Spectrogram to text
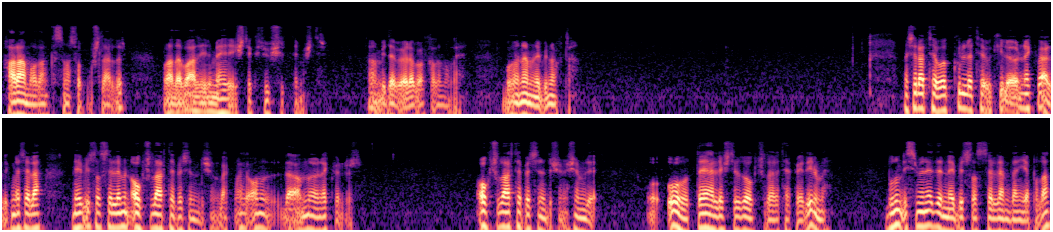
haram olan kısma sokmuşlardır. Burada bazı ilim işte küçük şirk demiştir. Tamam bir de böyle bakalım olaya. Bu önemli bir nokta. Mesela tevekkülle tevkile örnek verdik. Mesela Nebi sallallahu okçular tepesini düşün. Bak mesela onu devamlı örnek veriyoruz. Okçular tepesini düşün. Şimdi Uhud'da yerleştirdi okçuları tepeye değil mi? Bunun ismi nedir Nebi sallallahu aleyhi ve sellem'den yapılan?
